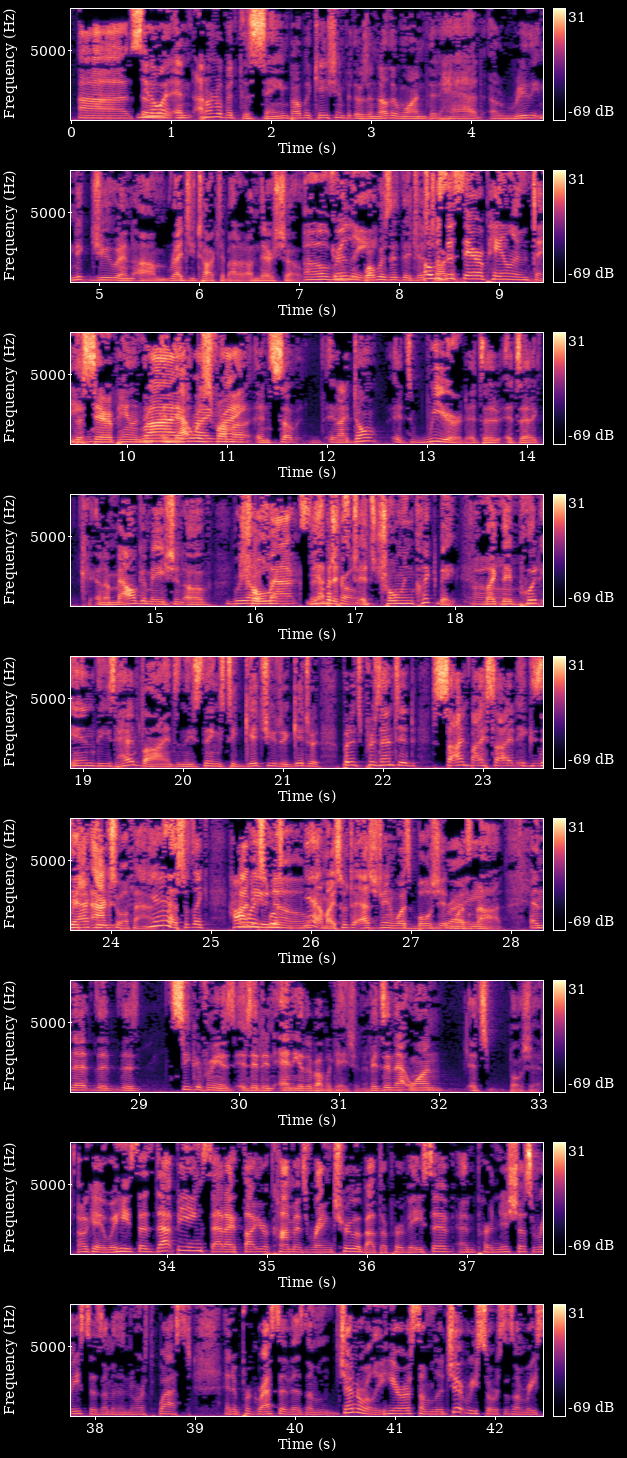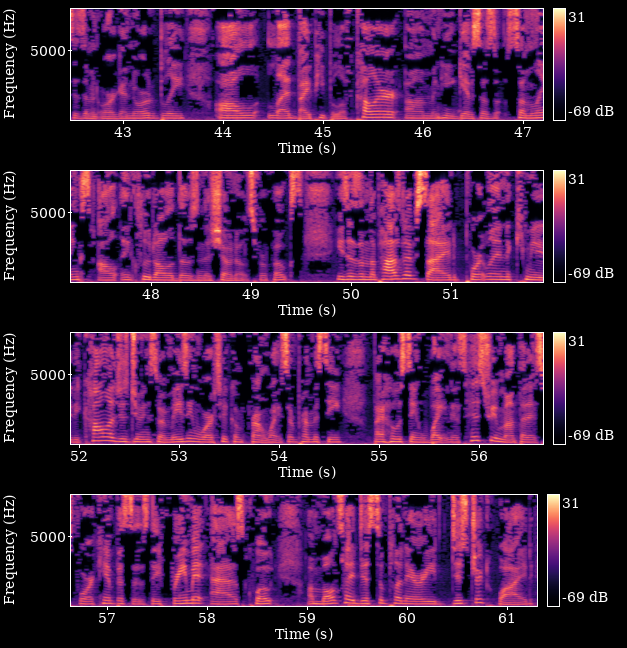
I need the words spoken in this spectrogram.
Uh, so you know what? And I don't know if it's the same publication, but there was another one that had a really Nick Jew and um, Reggie talked about it on their show. Oh, And really? What was it? They just oh, it was the Sarah Palin thing. the Sarah Palin thing, Right, and that was from right. a, and so and I don't. It's weird. It's a it's a an amalgamation of Real trolling. facts yeah, and but troll. it's it's trolling clickbait. like Oh. they put in these headlines and these things to get you to get to it, but it's presented side by side exactly actual facts. Yeah, so it's like how, How am do I you supposed? know? Yeah, am I supposed to ascertain what's bullshit and what's Right. not? And the the the secret for me is is it in any other publication? If it's in that one, it's bullshit. Okay, well, he says, that being said, I thought your comments rang true about the pervasive and pernicious racism in the Northwest and in progressivism generally. Here are some legit resources on racism in Oregon, notably all led by people of color. Um, and he gives us some links. I'll include all of those in the show notes for folks. He says, on the positive side, Portland Community College is doing some amazing work to confront white supremacy by hosting Whiteness History Month at its four campuses. They frame it as, quote, a multidisciplinary district wide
